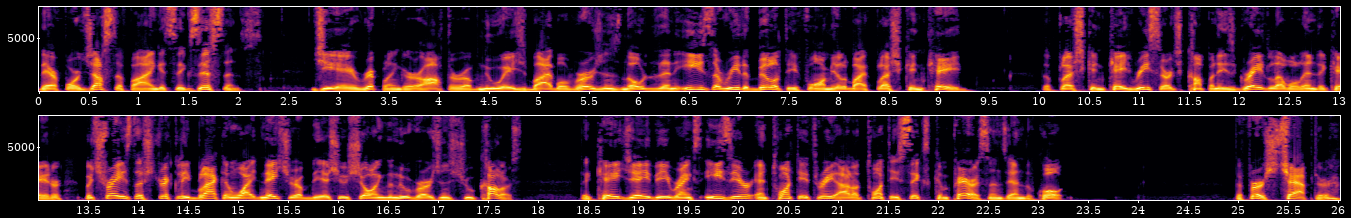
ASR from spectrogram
therefore justifying its existence. G.A. Riplinger, author of New Age Bible versions, noted an ease of readability formula by Flesch Kincaid. The Flesch Kincaid Research Company's grade level indicator betrays the strictly black and white nature of the issue, showing the new version's true colors. The KJV ranks easier in 23 out of 26 comparisons, end of quote. The first chapter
